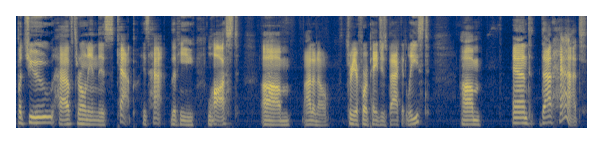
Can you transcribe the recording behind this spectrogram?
but you have thrown in this cap, his hat that he lost. Um, I don't know, three or four pages back at least. Um, and that hat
